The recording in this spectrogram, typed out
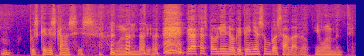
Mm. Pois que descanses. Igualmente. Grazas, Paulino, que teñas un bo sábado. Igualmente.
